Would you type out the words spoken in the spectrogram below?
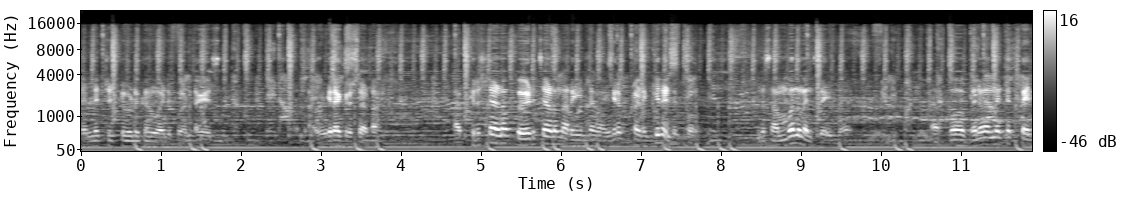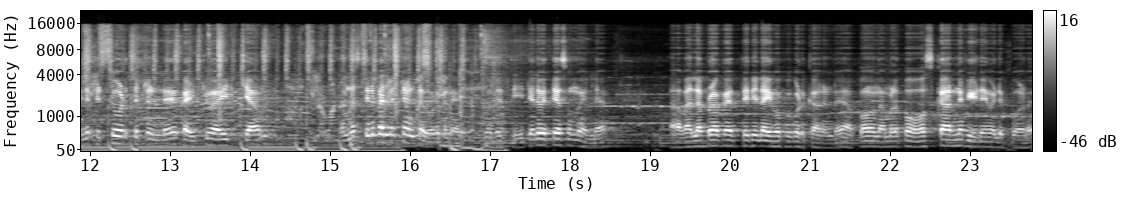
പെല്ലറ്റ് ഇട്ട് കൊടുക്കാൻ വേണ്ടി പോകണ്ട കേസ് ഭയങ്കര അഗ്രഷൻ കേട്ടോ അഗ്രഷനാണോ പേടിച്ചാണോ എന്നറിയില്ല ഭയങ്കര പഠിക്കലുണ്ട് ഇപ്പോൾ എന്റെ സംഭവം മനസ്സിലായില്ല. അപ്പോൾ ഇവന് വന്നിട്ട് പെല്ലറ്റ് ഇട്ട് കൊടുത്തിട്ടുണ്ട്. കഴിക്കുമായിരിക്കാം നമ്മുടെ സ്ഥിരം പെല്ലറ്റ് ഉണ്ട് കൊടുക്കുന്നത്. തീറ്റയിൽ വ്യത്യാസമൊന്നുമില്ല. വല്ലപ്പോഴൊക്കെ ഇത്തിരി ലൈവൊക്കെ കൊടുക്കാറുണ്ട് അപ്പോൾ നമ്മളിപ്പോൾ ഓസ്കാറിനെ ഫീഡ് ചെയ്യാൻ വേണ്ടി പോവാണ്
